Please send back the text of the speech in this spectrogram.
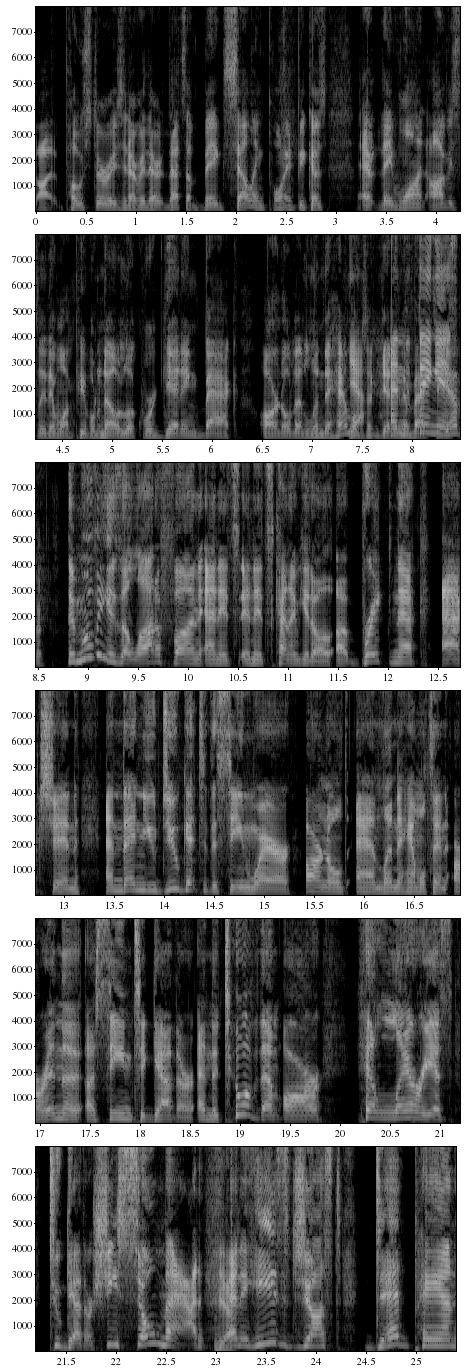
uh, poster. He's in every. There, that's a big selling point because uh, they want. Obviously, they want people to know. Look, we're getting back Arnold and Linda Hamilton. Getting and them the back together. is, the movie is a lot of fun, and it's and it's kind of you know a breakneck action, and then you do get to the scene where Arnold and Linda Hamilton are in the a scene together, and the two of them are hilarious together. She's so mad, Yeah. and he's just deadpan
